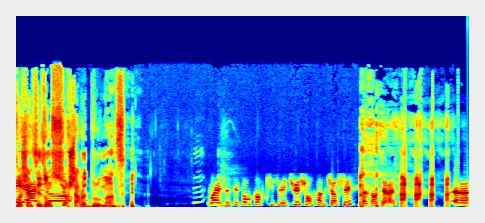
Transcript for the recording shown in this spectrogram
prochaine saison alors sur Charlotte Bloom. hein. Ouais, je sais pas encore qui je vais tuer, je suis en train de chercher si ça t'intéresse. Euh,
